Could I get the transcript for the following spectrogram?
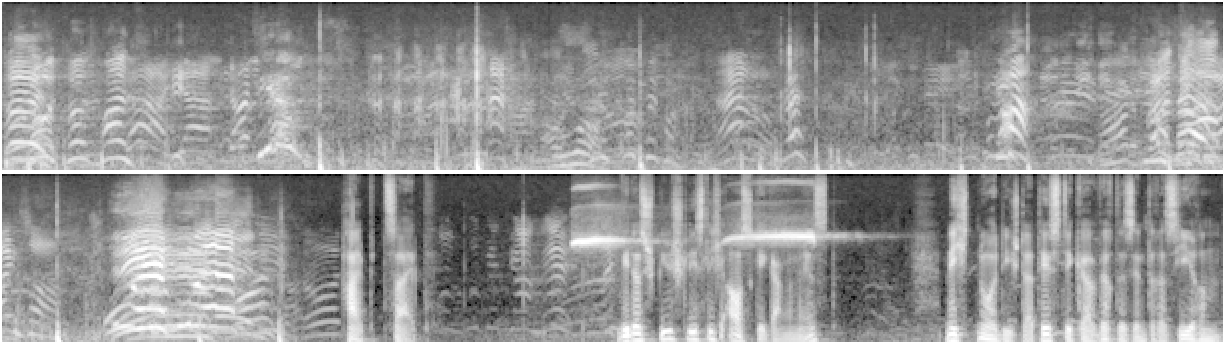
Los, los, Franz! Halbzeit. Wie das Spiel schließlich ausgegangen ist? Nicht nur die Statistiker wird es interessieren.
